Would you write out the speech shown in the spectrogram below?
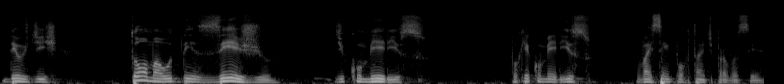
Deus diz, toma o desejo de comer isso, porque comer isso vai ser importante para você.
